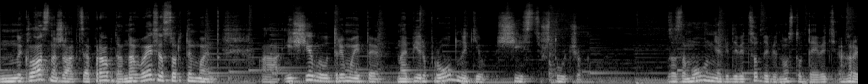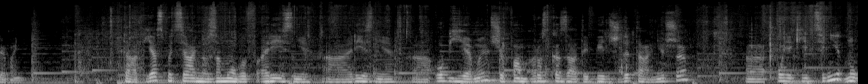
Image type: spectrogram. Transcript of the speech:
не класна ж акція, правда? На весь асортимент. А, і ще ви отримаєте набір пробників 6 штучок за замовлення від 999 гривень. Так, я спеціально замовив різні, різні об'єми, щоб вам розказати більш детальніше, по якій ціні. Ну,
